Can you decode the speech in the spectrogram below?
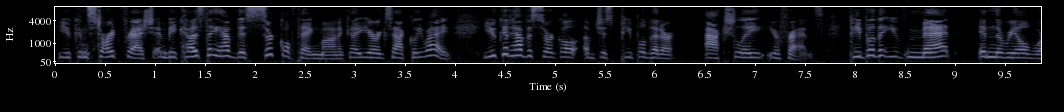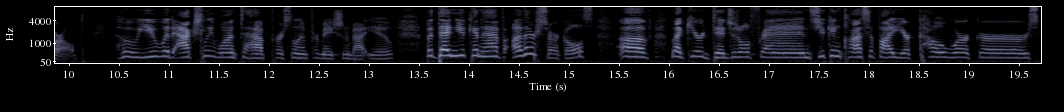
You can start fresh. And because they have this circle thing, Monica, you're exactly right. You could have a circle of just people that are actually your friends, people that you've met in the real world who you would actually want to have personal information about you. But then you can have other circles of like your digital friends. You can classify your coworkers,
